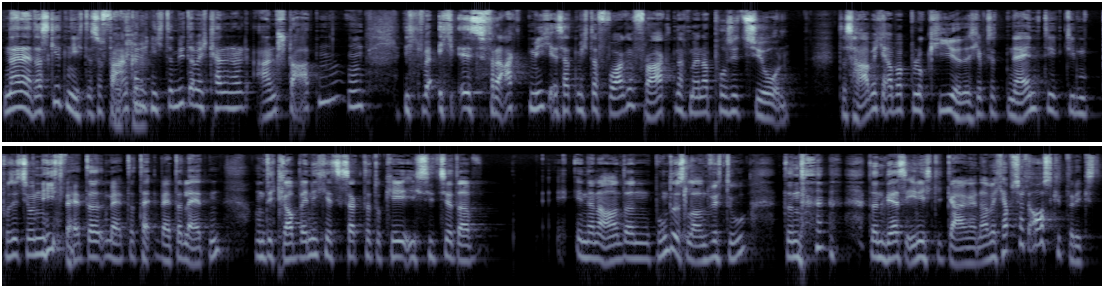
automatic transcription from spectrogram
Nein, nein, das geht nicht. Also fahren Okay. kann ich nicht damit, aber ich kann ihn halt anstarten und ich, ich, es fragt mich, es hat mich davor gefragt nach meiner Position. Das habe ich aber blockiert. Ich habe gesagt, nein, die, die Position nicht weiter, weiter, weiterleiten. Und ich glaube, wenn ich jetzt gesagt hätte, okay, ich sitze ja da in einem anderen Bundesland wie du, dann, dann wäre es eh nicht gegangen. Aber ich habe es halt ausgetrickst.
